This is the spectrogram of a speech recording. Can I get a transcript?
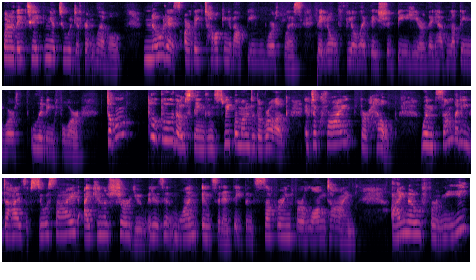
but are they taking it to a different level? Notice, are they talking about being worthless? They don't feel like they should be here. They have nothing worth living for. Don't poo poo those things and sweep them under the rug. It's a cry for help. When somebody dies of suicide, I can assure you it isn't one incident. They've been suffering for a long time. I know for me,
